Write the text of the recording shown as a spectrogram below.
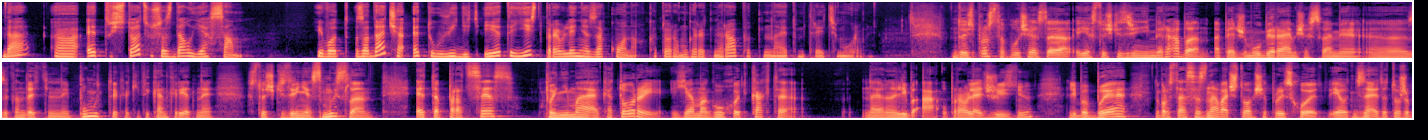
да, а, эту ситуацию создал я сам. И вот задача это увидеть, и это и есть проявление закона, о котором говорит Мираб вот на этом третьем уровне. Ну, то есть просто получается, я с точки зрения Мираба, опять же, мы убираем сейчас с вами э, законодательные пункты какие-то конкретные, с точки зрения смысла, это процесс, понимая который, я могу хоть как-то наверное, либо А, управлять жизнью, либо Б, ну просто осознавать, что вообще происходит. Я вот не знаю, это тоже,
